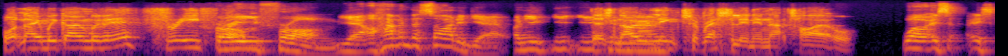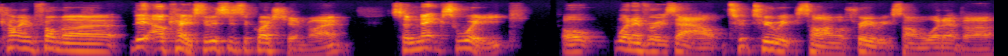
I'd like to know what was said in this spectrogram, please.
What name we going with here? Three from. Three from. Yeah, I haven't decided yet. And you, you, you There's no um, link to wrestling in that title. Well, it's it's coming from a. the- Okay, so this is the question, right? So next week, or whenever it's out, two, two weeks time or three weeks time or whatever.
